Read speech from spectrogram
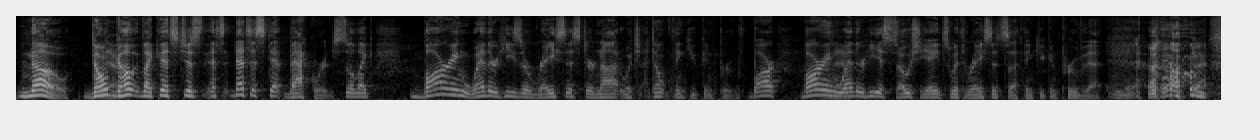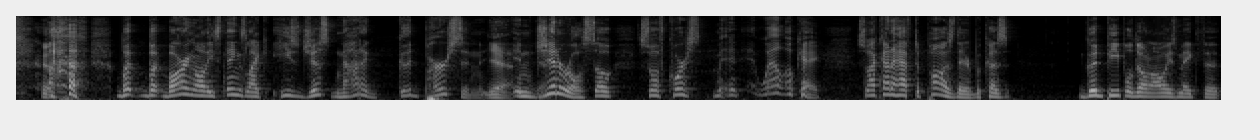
no, don't Yeah. go. Like that's just that's that's a step backwards. So like, barring whether he's a racist or not, which I don't think you can prove. Bar barring whether he associates with racists, I think you can prove that. Um, but but barring all these things, like he's just not a good person. Yeah, In yeah. general, so so of course, well, okay. So I kind of have to pause there because good people don't always make the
